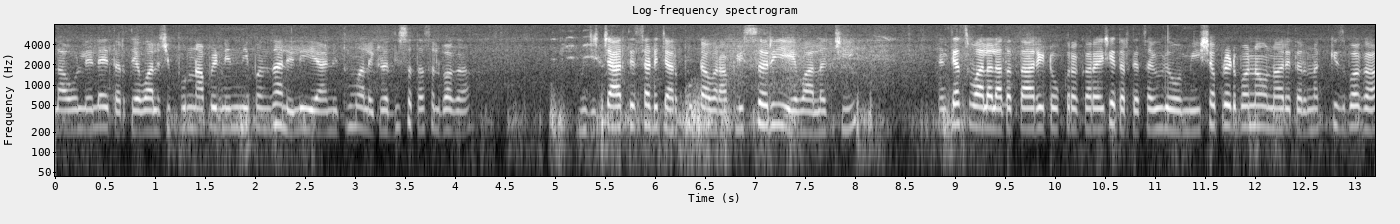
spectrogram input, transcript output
लावलेला आहे तर त्या वालाची पूर्ण आपली निंदणी पण झालेली आहे आणि तुम्हाला इकडे दिसत असेल बघा. म्हणजे चार ते साडेचार फुटावर आपली सरी आहे वालाची. आणि त्याच वालाला आता तारी टोकरं करायची तर त्याचा व्हिडिओ मी सेपरेट बनवणार आहे तर नक्कीच बघा.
